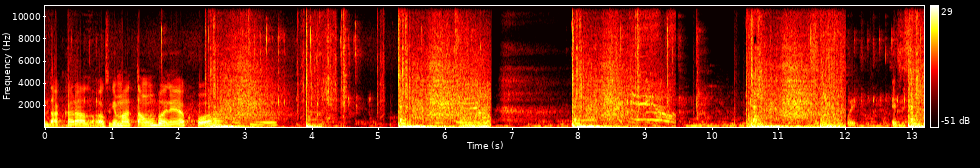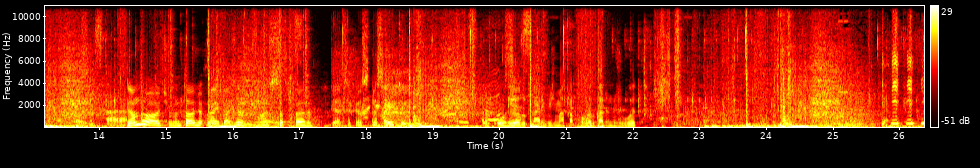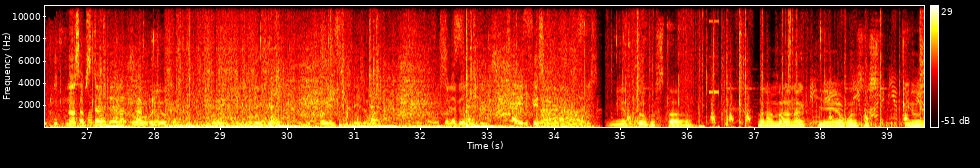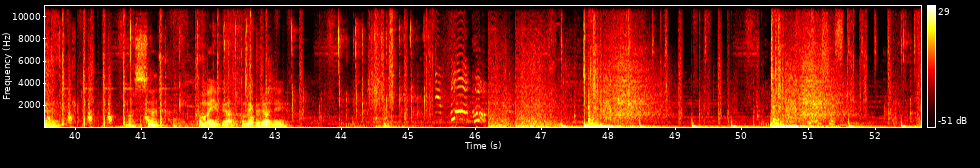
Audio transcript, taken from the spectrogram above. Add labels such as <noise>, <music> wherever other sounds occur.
Caralho, dá cara logo. Consegui matar um boneco, porra. Foi. Esse é, estará. Dando alt, não tá olhando. Ai, base. Nossa, cara. Viado, Só que eu pra sair tudo. O cara correu do cara em vez de matar a porra do cara no esgoto. Não, sabe se tem ideia, o, o Joker? Foi, ele pegou, ele foi, fez uma. Foi level 3. Aí ele fez uma. Mito, Gustavo. Tô lembrando aqui alguns skills. Nossa senhora. Calma aí, viado. Calma aí que eu já li.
